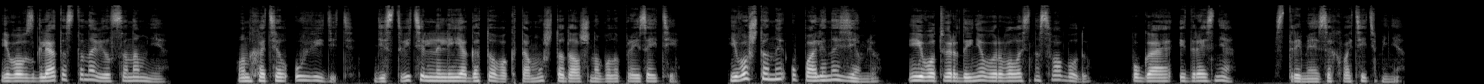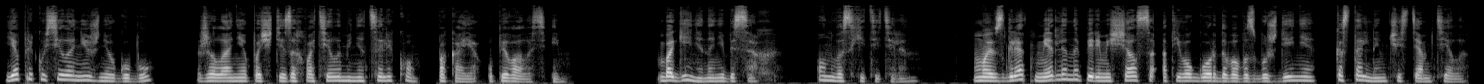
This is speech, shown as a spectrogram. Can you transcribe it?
его взгляд остановился на мне. Он хотел увидеть, действительно ли я готова к тому, что должно было произойти. Его штаны упали на землю, и его твердыня вырвалась на свободу, пугая и дразня, стремясь захватить меня. Я прикусила нижнюю губу, желание почти захватило меня целиком, пока я упивалась им. Богиня на небесах. Он восхитителен. Мой взгляд медленно перемещался от его гордого возбуждения к остальным частям тела.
